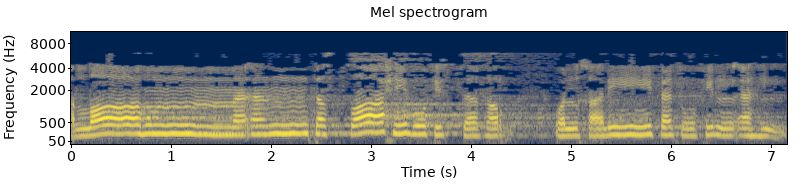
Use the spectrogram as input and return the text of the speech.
اللهم أنت الصاحب في السفر. والخليفة في الأهل.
